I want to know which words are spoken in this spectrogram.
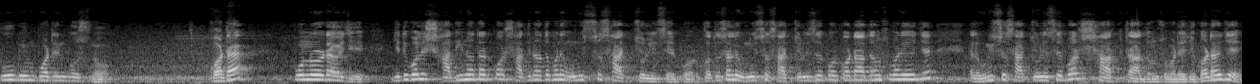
খুব ইম্পর্টেন্ট প্রশ্ন। কটা? পনেরোটা হয়েছে। যদি বলে স্বাধীনতার পর, স্বাধীনতা মানে উনিশশো সাতচল্লিশের পর। কত সালে? উনিশশো সাতচল্লিশের পর কটা আদমশুমারি হয়েছে? তাহলে উনিশশো সাতচল্লিশের পর সাতটা আদমশুমারি হয়েছে। কটা হয়েছে?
